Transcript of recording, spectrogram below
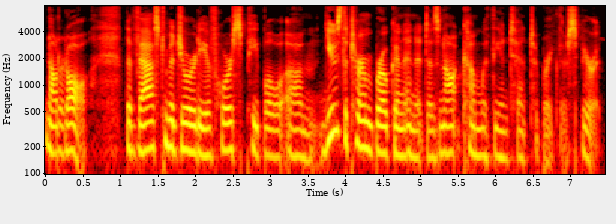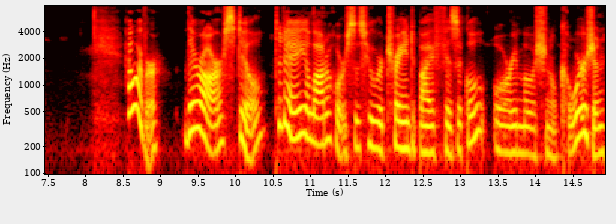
Not at all. The vast majority of horse people um, use the term broken, and it does not come with the intent to break their spirit. However, there are still, today, a lot of horses who are trained by physical or emotional coercion,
